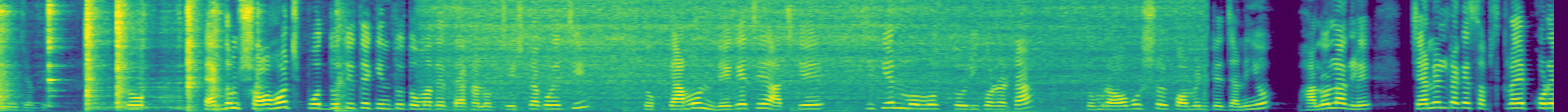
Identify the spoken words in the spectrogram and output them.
হয়ে যাবে। তো একদম সহজ পদ্ধতিতে কিন্তু তোমাদের দেখানোর চেষ্টা করেছি। তো কেমন লেগেছে আজকে চিকেন মোমোস তৈরি করাটা তোমরা অবশ্যই কমেন্টে জানিও। ভালো লাগলে চ্যানেলটাকে সাবস্ক্রাইব করে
